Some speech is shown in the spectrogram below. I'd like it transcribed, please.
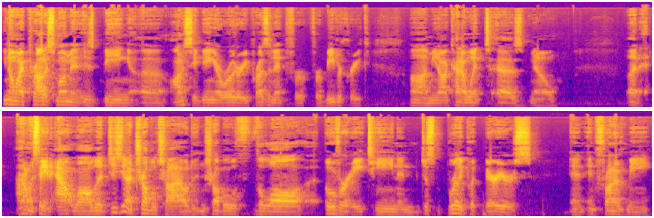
you know, my proudest moment is being, uh, honestly, being a Rotary president for for Beaver Creek. Um, you know, I kind of went as you know, an, I don't want to say an outlaw, but just you know, a troubled child in trouble with the law, over eighteen, and just really put barriers in in front of me,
